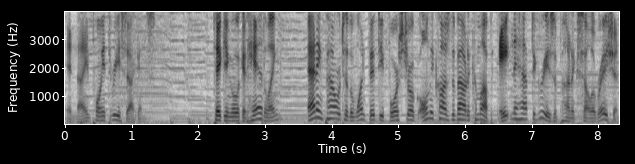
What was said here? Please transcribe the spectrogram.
in 9.3 seconds. Taking a look at handling, adding power to the 150 four stroke only caused the bow to come up 8.5 degrees upon acceleration,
